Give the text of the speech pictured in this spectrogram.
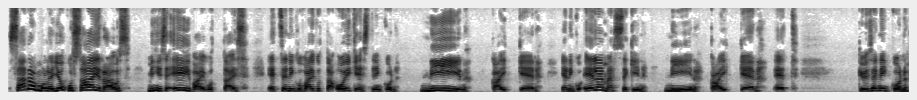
sano mulle joku sairaus, mihin se ei vaikuttaisi. Että se niinku vaikuttaa oikeasti niinku niin kaikkeen ja niinku elämässäkin niin kaikkeen. Että kyllä se niin kuin,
